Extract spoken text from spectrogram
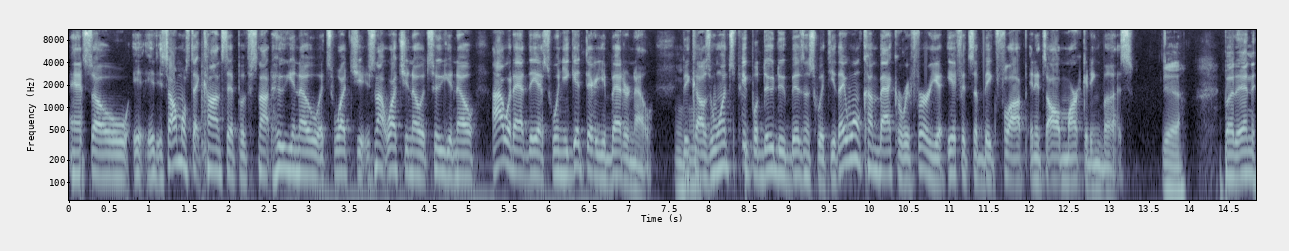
And so it, it's almost that concept of it's not who you know, it's what you. It's not what you know, it's who you know. I would add this: when you get there, you better know, mm-hmm. because once people do do business with you, they won't come back or refer you if it's a big flop and it's all marketing buzz. Yeah, but and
